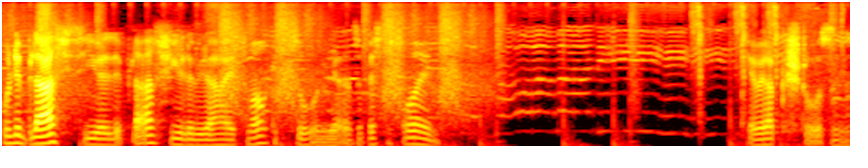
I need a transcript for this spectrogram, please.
Und den Blasfiel, der Blasfiel, wie der heißt, auch gezogen, ja, also besten Freund. Der wird abgestoßen.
